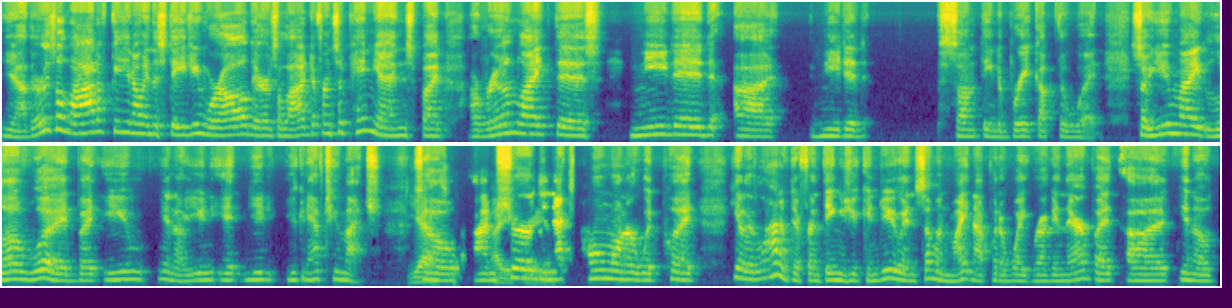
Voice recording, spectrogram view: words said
Yeah, there is a lot of, you know, in the staging world, there's a lot of different opinions, but a room like this needed uh needed something to break up the wood. So you might love wood, but you you know you it, you you can have too much. Yes, so I'm I sure agree. the next homeowner would put you know a lot of different things you can do, and someone might not put a white rug in there, but uh, you know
